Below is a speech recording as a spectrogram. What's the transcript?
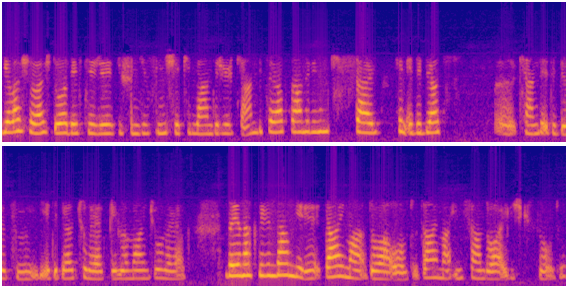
yavaş yavaş doğa defteri düşüncesini şekillendirirken bir taraftan da benim kişisel hem edebiyat e, kendi edebiyatımın bir edebiyatçı olarak bir romancı olarak dayanaklarından biri daima doğa oldu. Daima insan doğa ilişkisi oldu.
